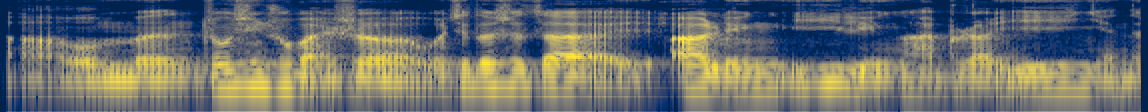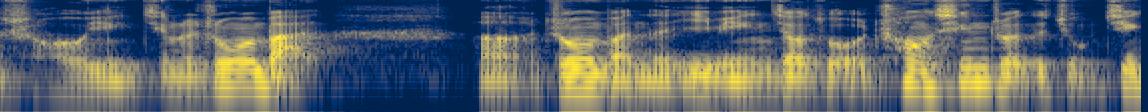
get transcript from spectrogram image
啊，我们中信出版社，我记得是在二零一零还不知道一一年的时候引进了中文版。啊，中文版的译名叫做《创新者的窘境》。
